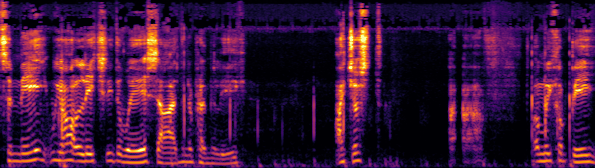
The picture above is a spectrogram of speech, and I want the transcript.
to me we are literally the worst side in the Premier League. I just uh, and we could be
